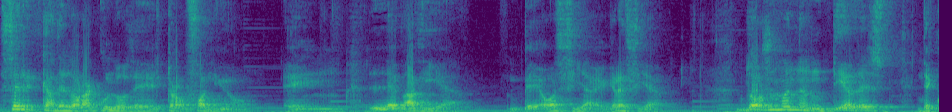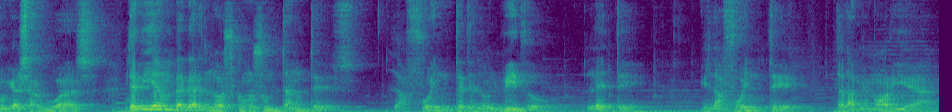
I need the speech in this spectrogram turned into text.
cerca del oráculo de Trofonio, en Levadia, Beocia Grecia, dos manantiales de cuyas aguas debían beber los consultantes, la fuente del olvido, Lete, y la fuente de la memoria,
